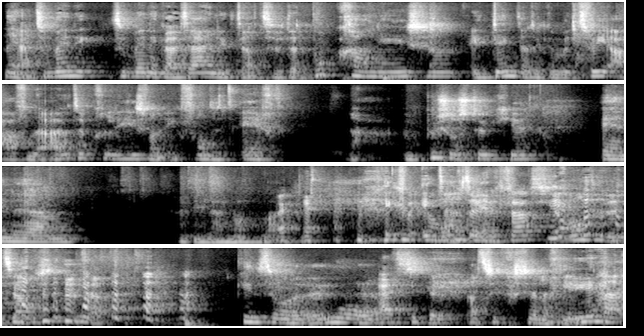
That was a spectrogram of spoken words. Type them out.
nou ja, toen, ben ik, toen ben ik uiteindelijk dat, dat boek gaan lezen. Ik denk dat ik hem in twee avonden uit heb gelezen. Want ik vond het echt nou, een puzzelstukje. En... maar. ik, ik dacht de echt, de ja. hond in de tas. ja. Kind zo een eh, hartstikke, hartstikke gezellig in. Maar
